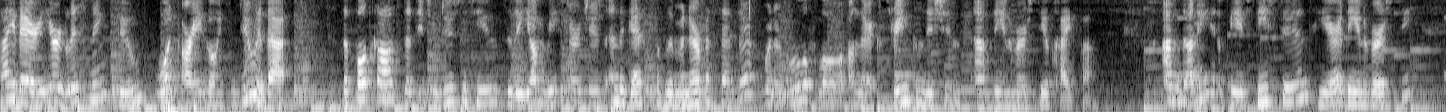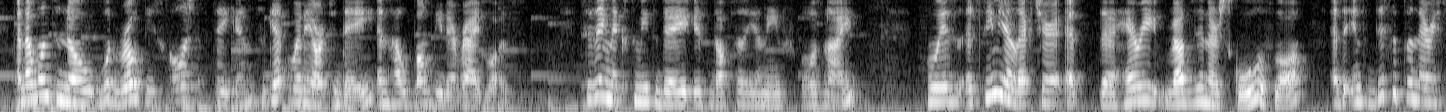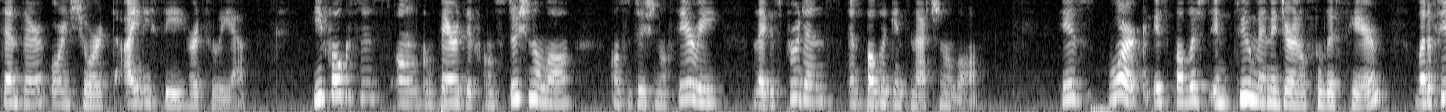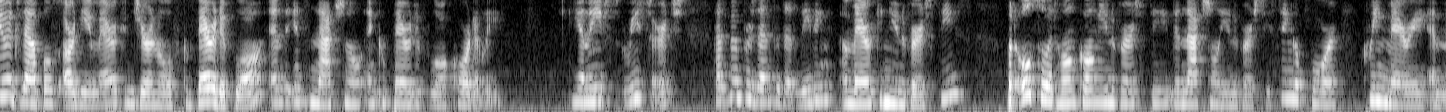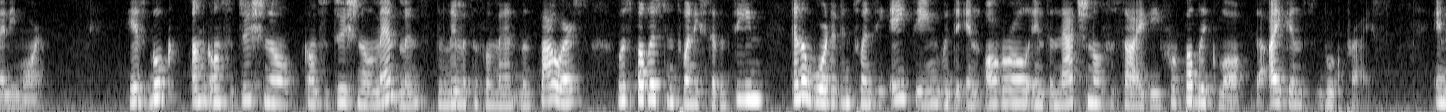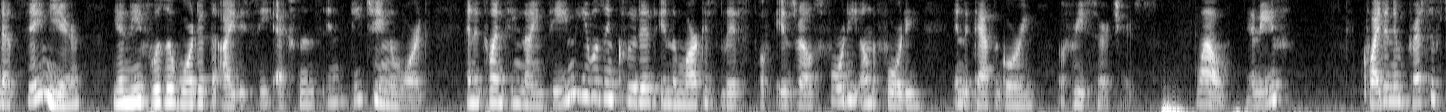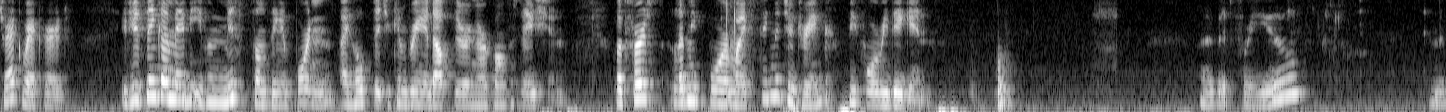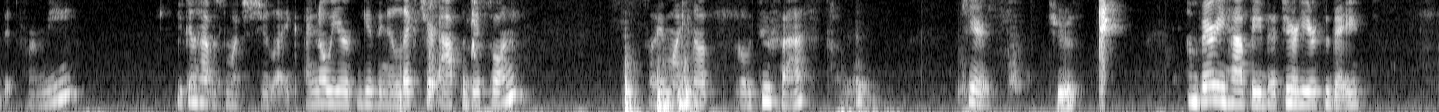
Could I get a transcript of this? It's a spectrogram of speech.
Hi there, you're listening to What Are You Going to Do with That? The podcast that introduces you to the young researchers and the guests of the Minerva Center for the Rule of Law under extreme conditions at the University of Haifa. I'm Dani, a PhD student here at the university, and I want to know what road these scholars have taken to get where they are today and how bumpy their ride was. Sitting next to me today is Dr. Yaniv Roznai, who is a senior lecturer at the Harry Radzyner School of Law at the Interdisciplinary Center, or in short, the IDC Herzliya. He focuses on comparative constitutional law, constitutional theory, jurisprudence, and public international law. His work is published in too many journals to list here, but a few examples are the American Journal of Comparative Law and the International and Comparative Law Quarterly. Yaniv's research has been presented at leading American universities, but also at Hong Kong University, the National University of Singapore, Queen Mary, and many more. His book, Unconstitutional Constitutional Amendments The Limits of Amendment Powers, was published in 2017 and awarded in 2018 with the inaugural International Society for Public Law, the ICON-S Book Prize. In that same year, Yaniv was awarded the IDC Excellence in Teaching Award, and in 2019 he was included in the Marker's list of Israel's 40 under 40 in the category of researchers. Wow, Yaniv, quite an impressive track record. If you think I maybe even missed something important, I hope that you can bring it up during our conversation. But first, let me pour my signature drink before we dig in. A bit for you, and a bit for me. You can have as much as you like. I know you're giving a lecture after this one, so you might not go too fast. Cheers. Cheers. I'm very happy that you're here today.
